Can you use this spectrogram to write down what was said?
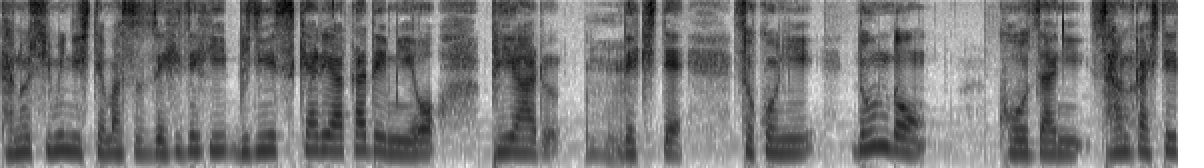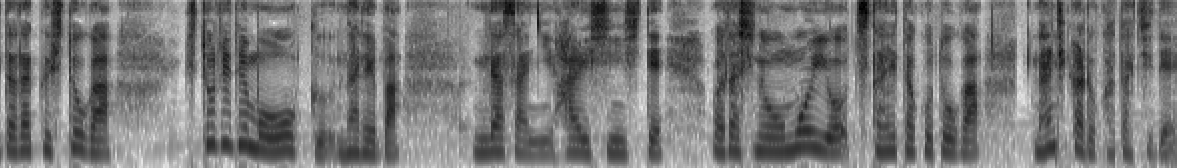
え楽しみにしてます。ぜひぜひビジネスキャリアアカデミーを PR できて、そこにどんどん講座に参加していただく人が一人でも多くなれば、皆さんに配信して、私の思いを伝えたことが何かの形で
